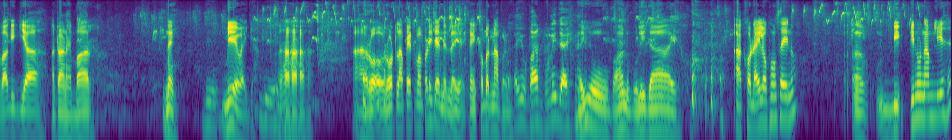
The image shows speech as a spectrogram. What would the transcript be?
વાગી ગયા અટાણે બાર. નહીં બે. વાગ્યા હા, હા, હા. રોટલા પેટમાં પડી જાય ને એટલે કંઈ ખબર ના પડે. ભાન ભૂલી જાય. હૈયું ભાન ભૂલી જાય. આખો ડાયલોગ શું છે એનો? કિનું બી- કીનું નામ લીએ છે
